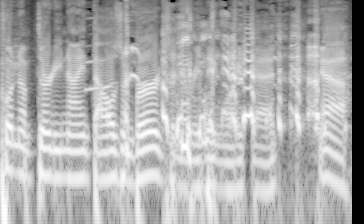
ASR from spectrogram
putting up 39,000 birds and everything like that. Yeah.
